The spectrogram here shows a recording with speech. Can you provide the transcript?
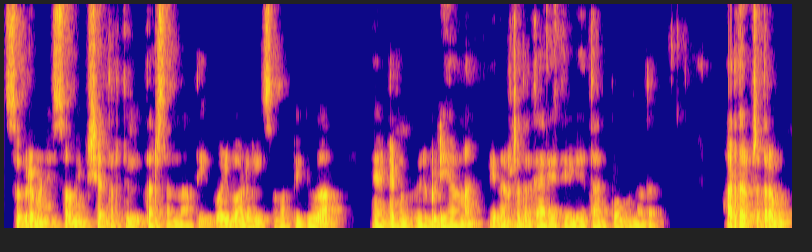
സുബ്രഹ്മണ്യ സ്വാമി ക്ഷേത്രത്തിൽ ദർശനം നടത്തി വഴിപാടുകൾ സമർപ്പിക്കുക. നേട്ടങ്ങൾ ഒരുപിടിയാണ് ഈ നക്ഷത്രക്കാരെ തേടിയെത്താൻ പോകുന്നത്. അടുത്ത നക്ഷത്രം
